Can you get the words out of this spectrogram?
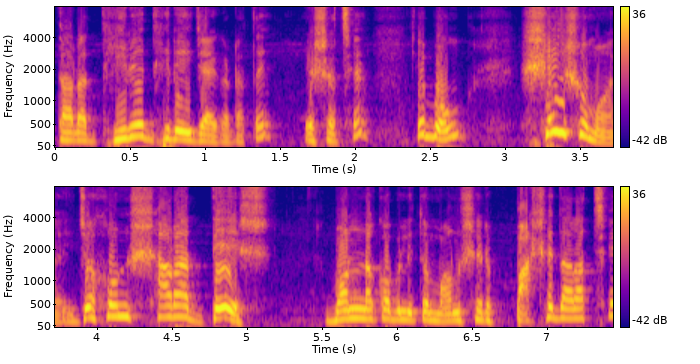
তারা ধীরে ধীরে এই জায়গাটাতে এসেছে এবং সেই সময় যখন সারা দেশ বন্যা কবলিত মানুষের পাশে দাঁড়াচ্ছে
